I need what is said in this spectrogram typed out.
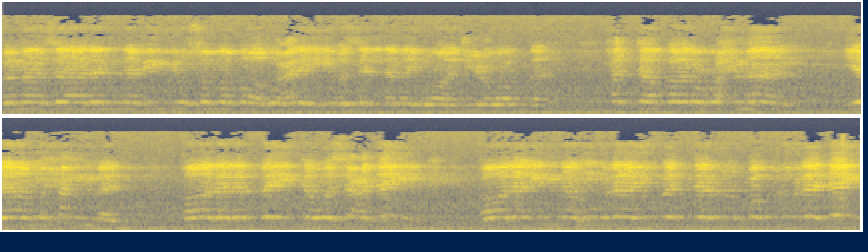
فما زال النبي صلى الله عليه وسلم يراجع ربه حتى قال الرحمن يا محمد قال لبيك وسعديك قال إنه لا يبدل القول لدي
